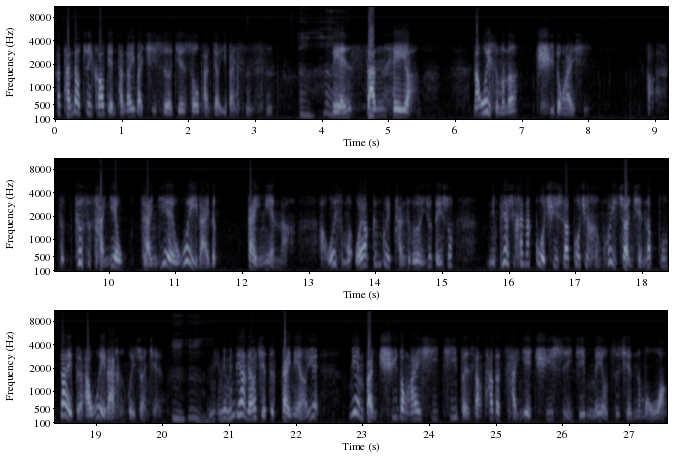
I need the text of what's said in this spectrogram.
它谈到最高点谈到一百七十二，今天收盘叫一百四十四，嗯，连三黑啊。那为什么呢？驱动 IC，好，这这是产业产业未来的概念啦。啊，为什么我要跟贵谈这个东西？就等于说，你不要去看它过去是它过去很会赚钱，那不代表它未来很会赚钱。嗯哼，你你们一定要了解这个概念啊，因为面板驱动 IC 基本上它的产业趋势已经没有之前那么旺。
